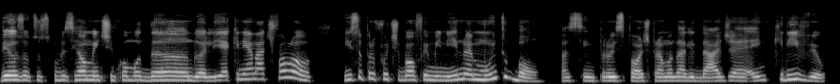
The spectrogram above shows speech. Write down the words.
Ver os outros clubes realmente incomodando ali, é que nem a Nath falou, isso para o futebol feminino é muito bom, assim, para o esporte, para a modalidade, é, é incrível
